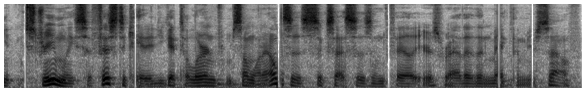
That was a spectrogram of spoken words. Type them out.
extremely sophisticated. You get to learn from someone else's successes and failures rather than make them yourself.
